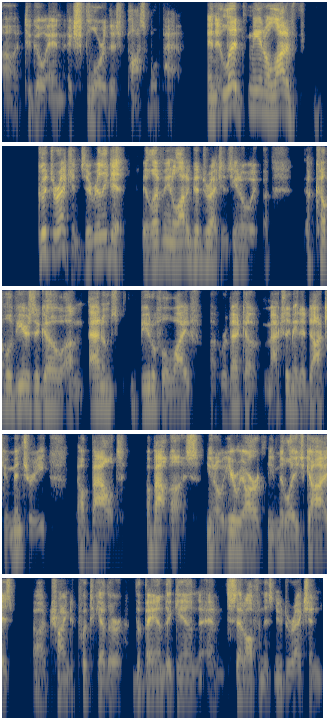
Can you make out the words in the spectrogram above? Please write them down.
uh, to go and explore this possible path, and it led me in a lot of good directions. It really did. It led me in a lot of good directions. You know, a, a couple of years ago, um, Adam's beautiful wife uh, Rebecca actually made a documentary about about us. You know, here we are, the middle-aged guys uh, trying to put together the band again and set off in this new direction.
